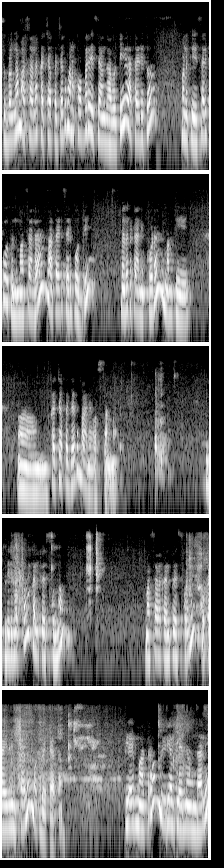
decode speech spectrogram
శుభ్రంగా మసాలా కచ్చాపచ్చాక మనం కొబ్బరి వేసాం కాబట్టి ఆ తడితో మనకి సరిపోతుంది మసాలా. ఆ తడి సరిపోద్ది. మెదకటానికి కూడా మనకి కచ్చాపచ్చాక బాగానే వస్తుంది అన్నమాట ఇప్పుడు ఇది మొత్తం కలిపేసుకుందాం. మసాలా కలిపేసుకొని ఒక ఐదు నిమిషాలు మూత పెట్టేద్దాం. ఫ్లేమ్ మాత్రం మీడియం ఫ్లేమే ఉండాలి.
